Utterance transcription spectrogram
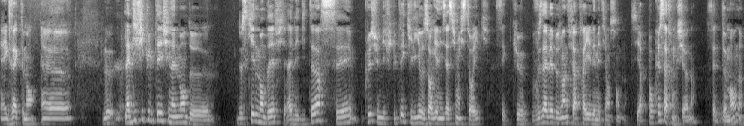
Exactement. La difficulté finalement de de ce qui est demandé à l'éditeur, c'est plus une difficulté qui est liée aux organisations historiques c'est que vous avez besoin de faire travailler des métiers ensemble. C'est-à-dire, pour que ça fonctionne, cette demande,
